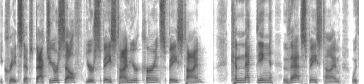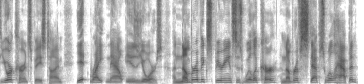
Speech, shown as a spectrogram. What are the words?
you create steps back to yourself, your space time, your current space time connecting that space time with your current space time, it right now is yours. A number of experiences will occur, a number of steps will happen,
